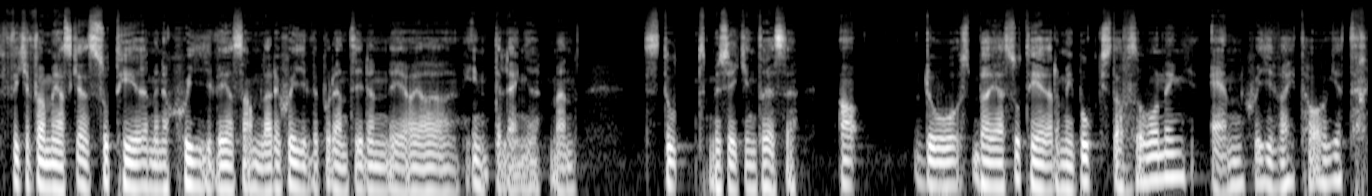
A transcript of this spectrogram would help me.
Fick jag för mig att jag ska sortera mina skivor. Jag samlade skivor på den tiden. Det gör jag inte längre, men stort musikintresse. Ja, då började jag sortera dem i bokstavsordning, en skiva i taget.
